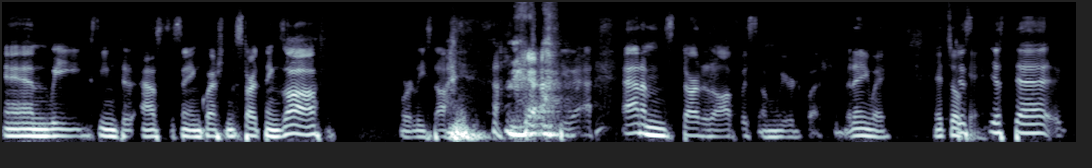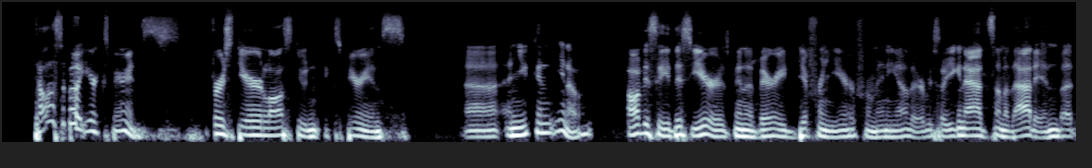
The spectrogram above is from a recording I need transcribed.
and we seem to ask the same question to start things off, or at least I. Yeah. Adam started off with some weird question, but anyway, It's just okay. just uh, tell us about your experience, first year law student experience, uh, and you can you know obviously this year has been a very different year from any other, so you can add some of that in, but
